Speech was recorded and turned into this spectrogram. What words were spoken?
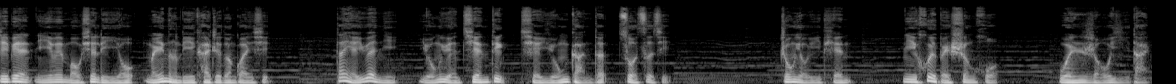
即便你因为某些理由没能离开这段关系，但也愿你永远坚定且勇敢的做自己。终有一天。你会被生活温柔以待。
